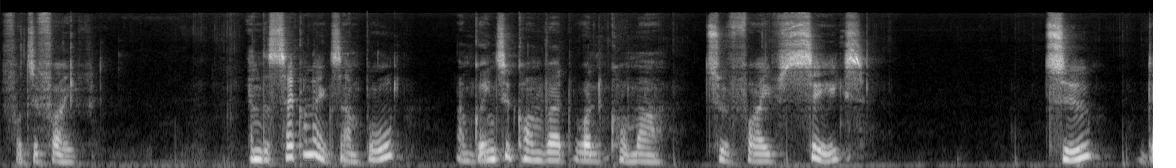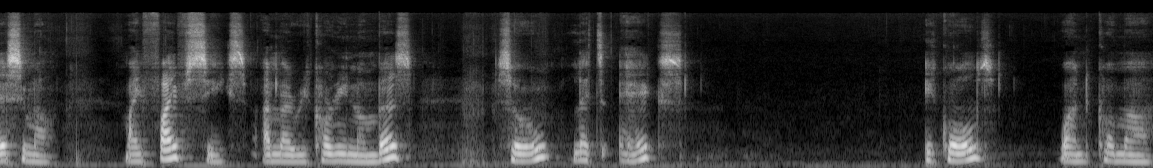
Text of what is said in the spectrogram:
45. In the second example, I'm going to convert 1,256 to decimal my 5, 6 are my recurring numbers. So let x equals 1 comma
